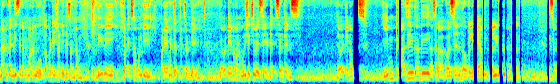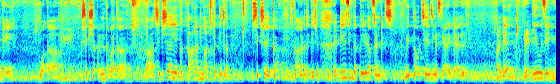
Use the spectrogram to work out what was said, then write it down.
దాన్ని తగ్గిస్తే మనం కమిటేషన్ చెప్పేసి అంటాం దీన్ని ఫర్ ఎగ్జాంపుల్కి మనం ఏమని చెప్పచ్చు అంటే ఎవరికైనా మనం ఉరి శిక్ష వేస్తే డెత్ సెంటెన్స్ ఎవరికైనా ఏం రాజీవ్ గాంధీ అసలు పర్సన్ ఒక అంటే ఒక శిక్ష పడిన తర్వాత ఆ శిక్ష యొక్క కాలాన్ని మార్చి తగ్గించడం. శిక్ష యొక్క కాలాన్ని తగ్గించడం. Reducing the period of sentence without changing its character అంటే రెడ్యూసింగ్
